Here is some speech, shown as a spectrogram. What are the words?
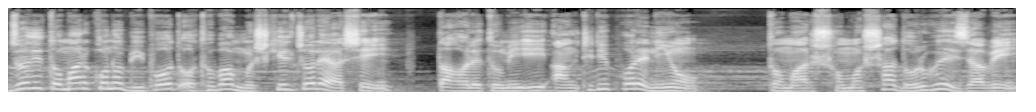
যদি তোমার কোনো বিপদ অথবা মুশকিল চলে আসে, তাহলে তুমি এই আংটিটি পরে নিও। তোমার সমস্যা দূর হয়ে যাবে।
